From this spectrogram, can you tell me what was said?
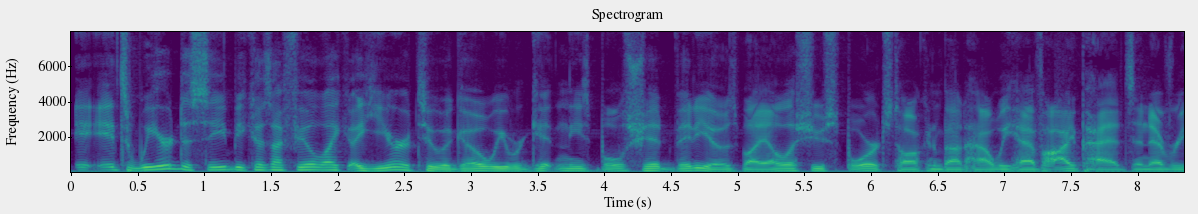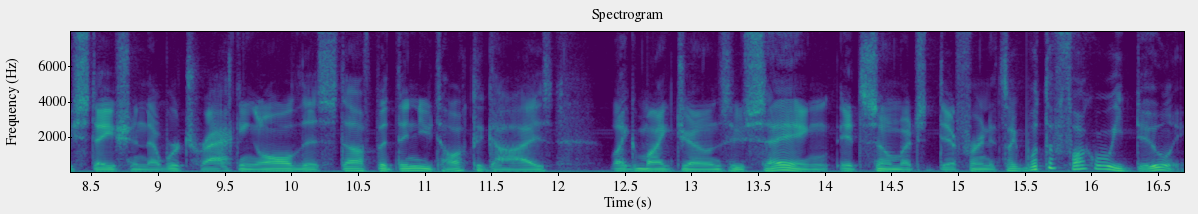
it's weird to see because I feel like a year or two ago we were getting these bullshit videos by LSU Sports talking about how we have iPads in every station that we're tracking all this stuff. But then you talk to guys like Mike Jones who's saying it's so much different. It's like, what the fuck are we doing?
